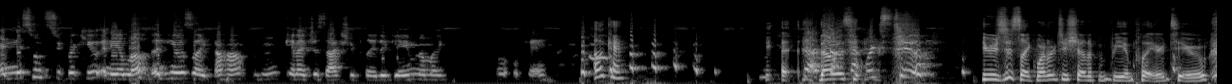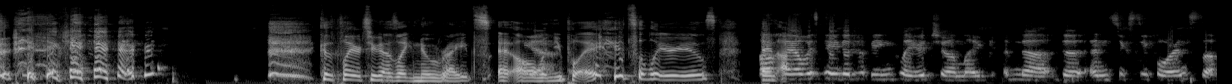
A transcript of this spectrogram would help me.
And this one's super cute and he loved. And he was like, uh huh. hmm Can I just actually play the game? And I'm like, oh, okay. okay. That, That that, was that works too. he was just like, why don't you shut up and be in player two? Because player two has like no rights at all when you play. It's hilarious. Oh, And I always hated being player two on like the the N64 and stuff.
